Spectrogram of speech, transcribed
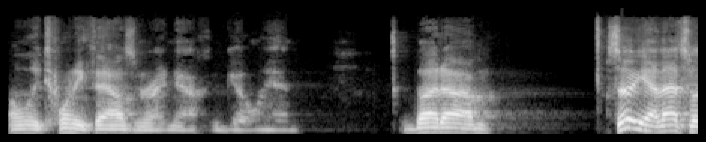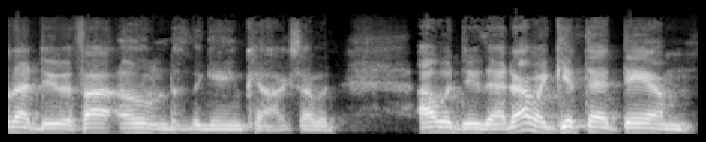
only twenty thousand right now can go in. But um, so yeah, that's what I'd do if I owned the Gamecocks. I would I would do that. I would get that damn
